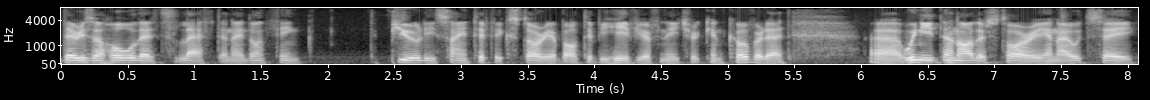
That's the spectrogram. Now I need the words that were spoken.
There is a hole that's left, and I don't think the purely scientific story about the behavior of nature can cover that. Uh, we need another story, and I would say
